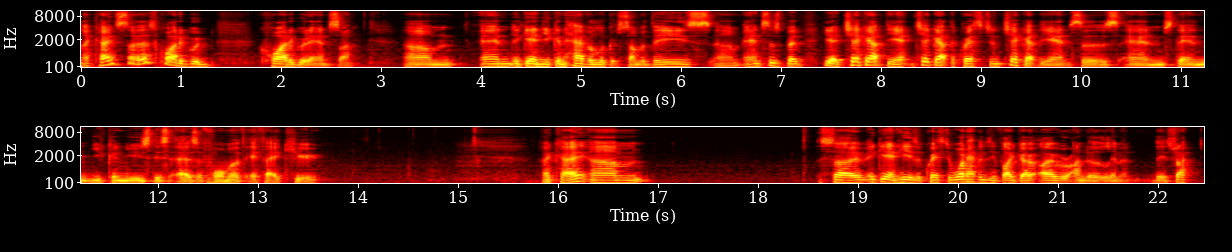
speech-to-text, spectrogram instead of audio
Okay, so that's quite a good, quite a good answer. Um, and again, you can have a look at some of these um, answers, but yeah, check out the check out the question, check out the answers, and then you can use this as a form of FAQ. Okay. Um, so again, here's a question: What happens if I go over or under the limit? The instruct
